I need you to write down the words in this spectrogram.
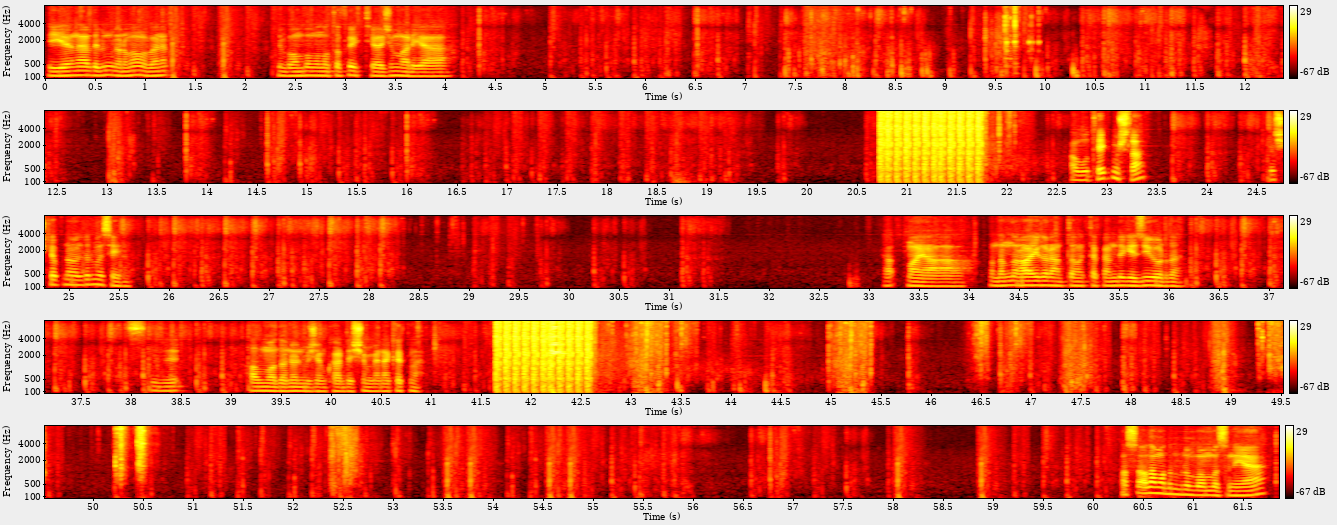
Yeri nerede bilmiyorum ama benim bir bomba molotofa ihtiyacım var ya. Ha bu tekmiş lan. Keşke bunu öldürmeseydim. Yapma ya. Adamlar Ground'da tepemde geziyor orada. Sizi almadan ölmeyeceğim kardeşim merak etme. Nasıl alamadım bunun bombasını ya?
